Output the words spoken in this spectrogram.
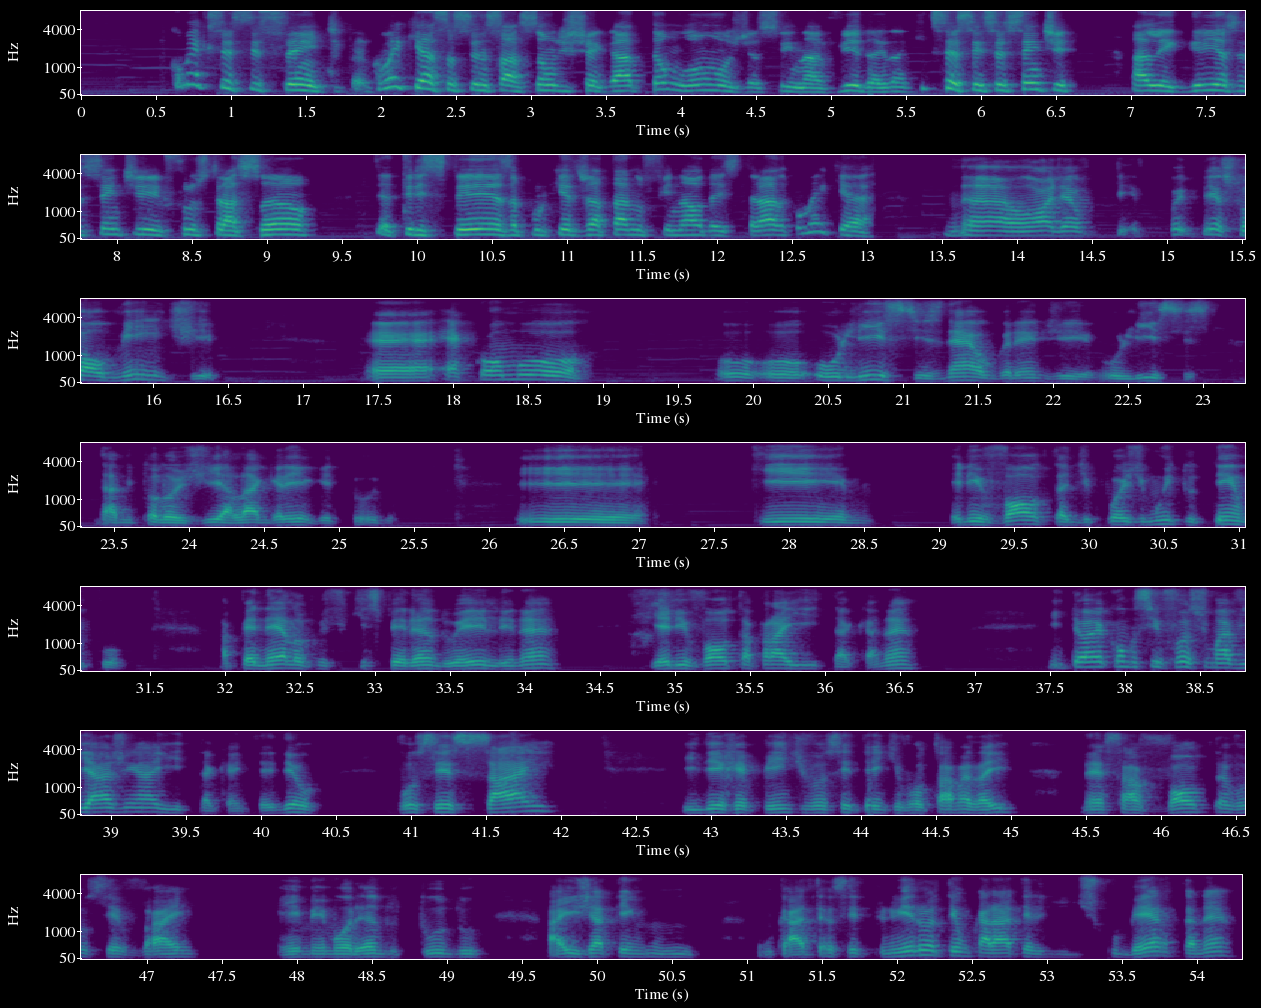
Como é que você se sente? Como é que é essa sensação de chegar tão longe assim na vida? O que você sente? Você sente alegria? Você sente frustração? É tristeza porque já está no final da estrada? Como é que é? Não, olha, pessoalmente, é, é como o, o, Ulisses, né? o grande Ulisses da mitologia lá grega e tudo, e que ele volta depois de muito tempo, a Penélope fica esperando ele, né? E ele volta para Ítaca, né? Então é como se fosse uma viagem a Ítaca, entendeu? Você sai e de repente você tem que voltar, mas aí nessa volta você vai rememorando tudo. Aí já tem um, um caráter. Você, primeiro tem um caráter de descoberta, né?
